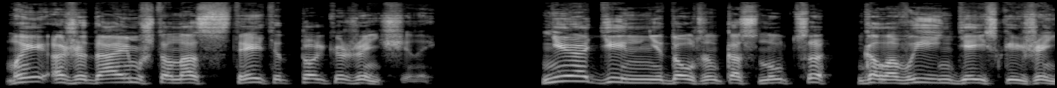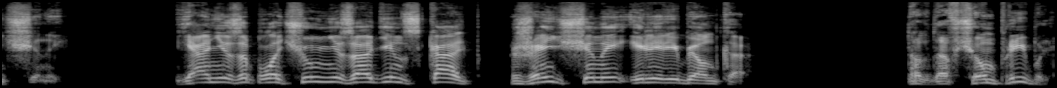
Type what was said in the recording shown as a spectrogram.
Мы ожидаем, что нас встретят только женщины. Ни один не должен коснуться головы индейской женщины. Я не заплачу ни за один скальп женщины или ребенка. Тогда в чем прибыль?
